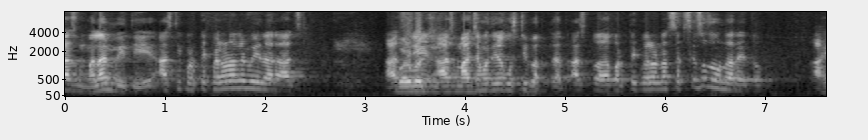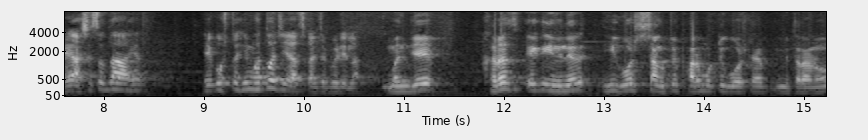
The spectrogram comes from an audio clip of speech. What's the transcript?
आज मला मिळते आज ती प्रत्येक पैलवानाला मिळणार आज. आज आज माझ्यामध्ये ज्या गोष्टी बघतात आज प्रत्येक पैलवानात सक्सेसच होणार आहे तो. आहे असे सुद्धा आहेत. ही गोष्ट ही महत्वाची आहे आजकालच्या पिढीला. म्हणजे खरंच एक इंजिनियर ही गोष्ट सांगतोय फार मोठी गोष्ट आहे मित्रांनो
